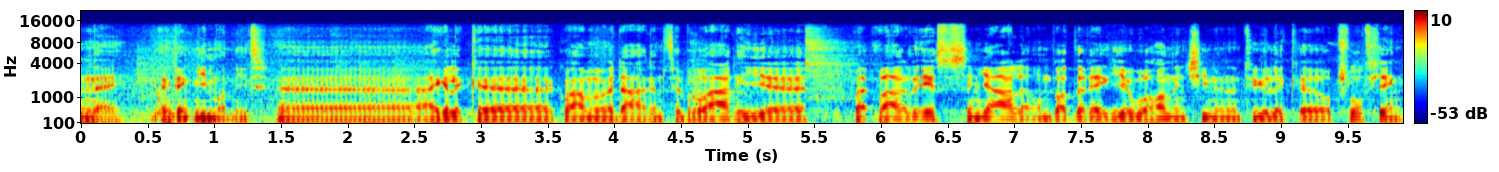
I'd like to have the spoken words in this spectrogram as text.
Nee, ik denk niemand niet. Uh, eigenlijk uh, kwamen we daar in februari, uh, waren de eerste signalen, omdat de regio Wuhan in China natuurlijk op slot ging.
